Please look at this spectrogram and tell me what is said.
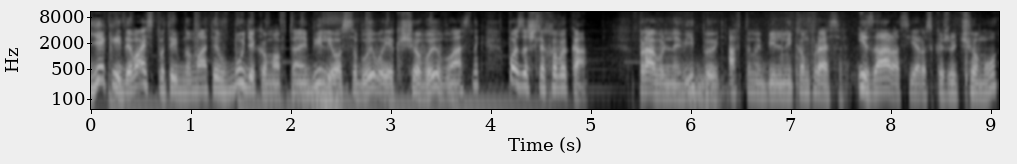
Який девайс потрібно мати в будь-якому автомобілі, особливо якщо ви власник позашляховика? Правильна відповідь автомобільний компресор. І зараз я розкажу, чому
